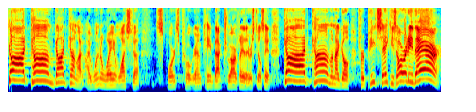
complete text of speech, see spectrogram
God, come, God, come. I, I went away and watched a sports program, came back two hours later, they were still saying, God, come. And I go, for Pete's sake, he's already there.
